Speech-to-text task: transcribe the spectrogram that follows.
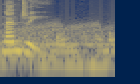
நன்றி.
